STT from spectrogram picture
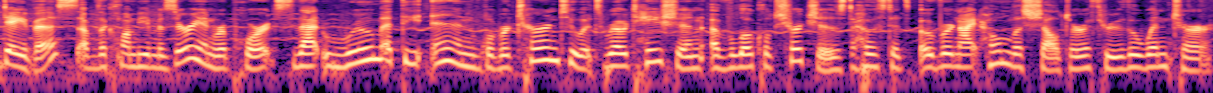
Davis of the Columbia Missourian reports that Room at the Inn will return to its rotation of local churches to host its overnight homeless shelter through the winter.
